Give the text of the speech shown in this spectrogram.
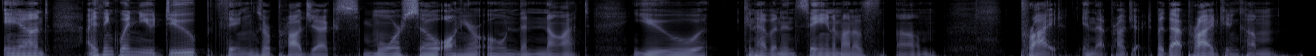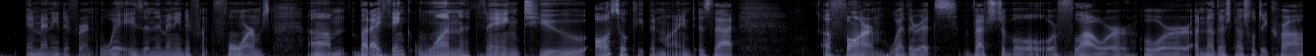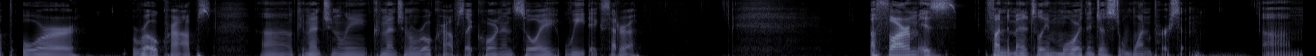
And I think when you do things or projects more so on your own than not, you can have an insane amount of um, pride in that project. But that pride can come in many different ways and in many different forms. Um, but I think one thing to also keep in mind is that a farm, whether it's vegetable or flower or another specialty crop or row crops, uh, conventionally conventional row crops like corn and soy, wheat, etc. A farm is fundamentally more than just one person. Um,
